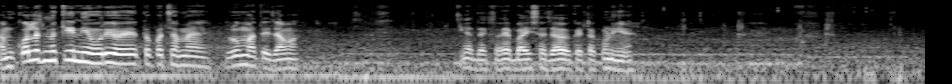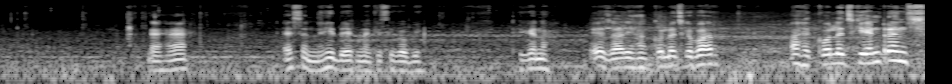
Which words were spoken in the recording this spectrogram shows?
हम कॉलेज में की नहीं हो रही हो तो पछा मैं रूम आते जावा। ये देखो ये बाईसा जाओ के टकुणी है। हैं। ऐसे नहीं देखना किसी को भी। ठीक है ना? जा रही यहाँ कॉलेज के बाहर। आ, है कॉलेज की एंट्रेंस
